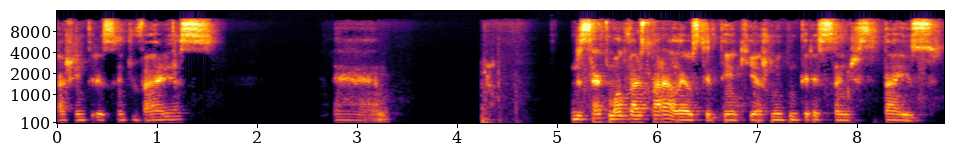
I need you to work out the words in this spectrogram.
achei interessante várias é, de certo modo, vários paralelos que ele tem aqui. Acho muito interessante citar isso.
